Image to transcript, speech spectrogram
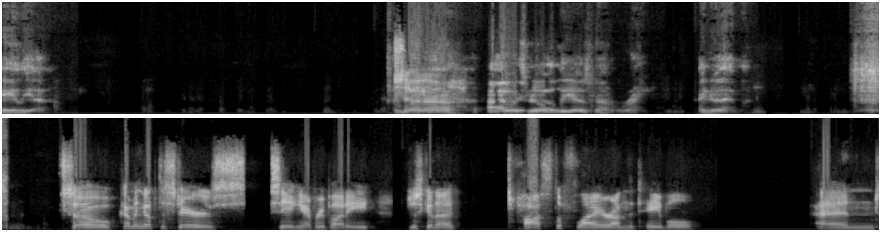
Alia. So- but uh, I always know Aaliyah's not right. I know that much. So coming up the stairs, seeing everybody, just gonna toss the flyer on the table and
